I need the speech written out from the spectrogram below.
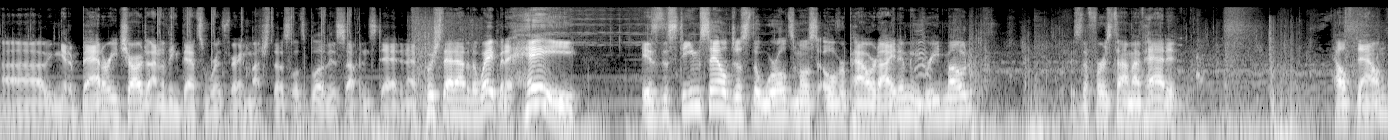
Uh, we can get a battery charge. I don't think that's worth very much, though, so let's blow this up instead. And I push that out of the way, but hey! Is the Steam Sale just the world's most overpowered item in greed mode? Is the first time I've had it. Health down,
